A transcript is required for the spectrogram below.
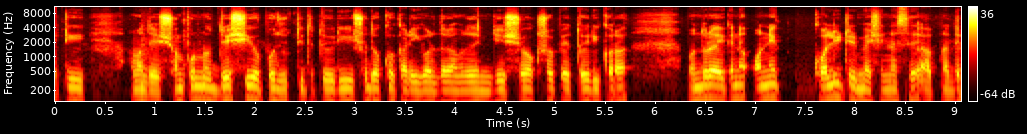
এটি আমাদের সম্পূর্ণ দেশীয় প্রযুক্তিতে তৈরি, সুদক্ষ কারিগর দ্বারা আমাদের নিজস্ব ওয়ার্কশপে তৈরি করা। বন্ধুরা, এখানে অনেক কোয়ালিটির মেশিন আছে। আপনাদের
